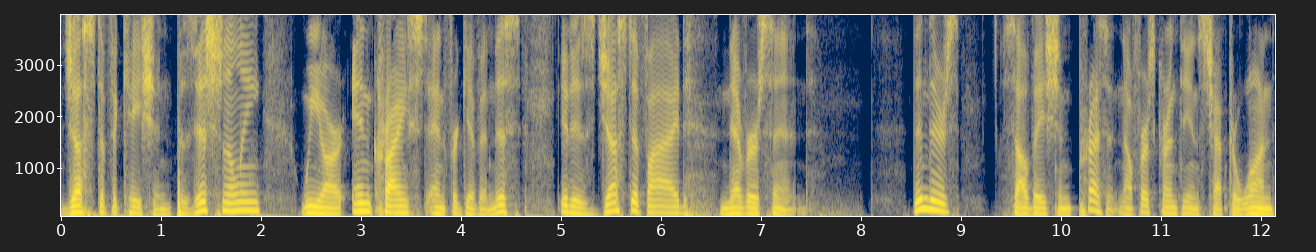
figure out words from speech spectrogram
justification. Positionally, we are in Christ and forgiven. This it is justified, never sinned. Then there's salvation present. Now 1 Corinthians chapter 1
